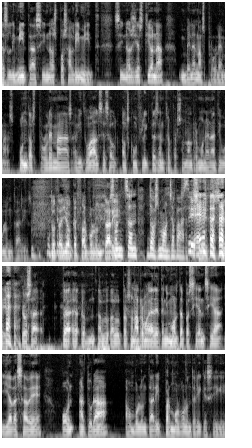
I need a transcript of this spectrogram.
es limita, si no es posa límit, si no es gestiona, venen els problemes. Un dels problemes habituals és el, els conflictes entre personal remunerat i voluntaris. Tot allò que fa el voluntari... Són, són dos mons a part, Sí. eh? Sí, sí. Llavors, eh, eh, el, el personal remunerat ha de tenir molta paciència i ha de saber on aturar a un voluntari, per molt voluntari que sigui.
